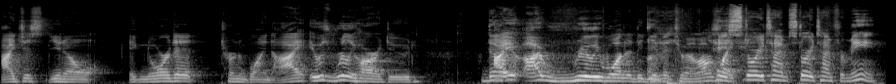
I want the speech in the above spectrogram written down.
I just, you know, ignored it, turned a blind eye. It was really hard, dude. The- I I really wanted to give it to him. I was hey, like, story time. Story time for me.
